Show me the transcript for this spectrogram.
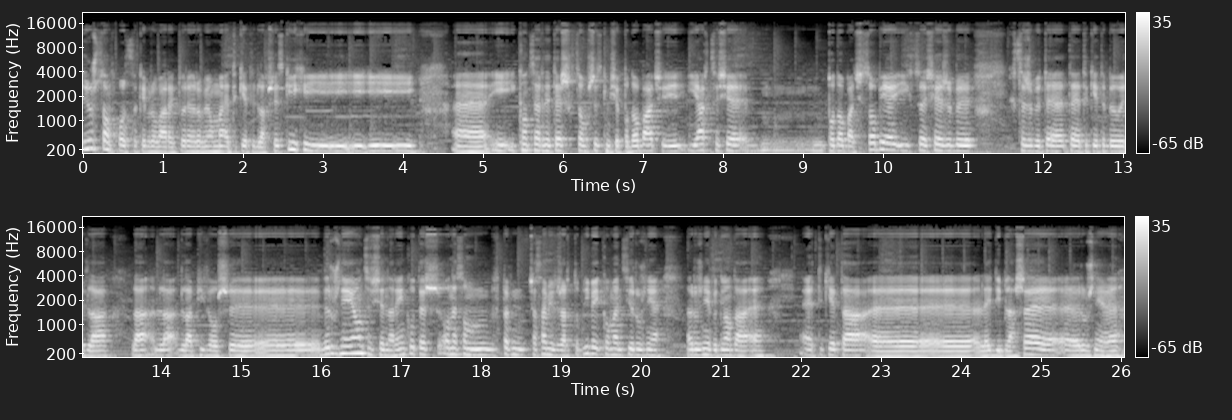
już są w Polsce takie browary, które robią etykiety dla wszystkich i, i, i, i, i koncerny też chcą wszystkim się podobać. Ja chcę się mm, podobać sobie i chcę się, żeby chcę, żeby te, te etykiety były dla, dla, dla, dla piwoszy e, wyróżniające się na rynku. Też one są w pewnym, czasami w żartobliwej konwencji, różnie, różnie wygląda e, etykieta e, Lady Blanchet, różnie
